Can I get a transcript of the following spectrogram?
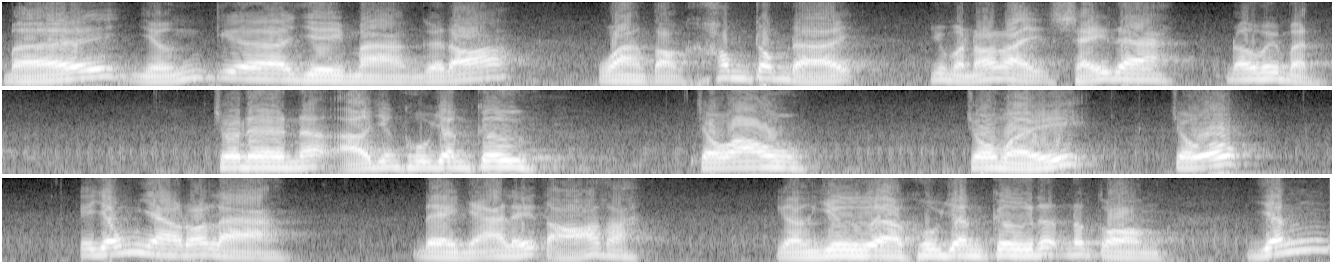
bởi những à, gì mà người đó hoàn toàn không trông đợi nhưng mà nó lại xảy ra đối với mình. Cho nên đó, ở những khu dân cư châu âu châu mỹ châu úc cái giống nhau đó là đèn nhà ai lấy tỏ thôi gần như à, khu dân cư đó nó còn vắng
